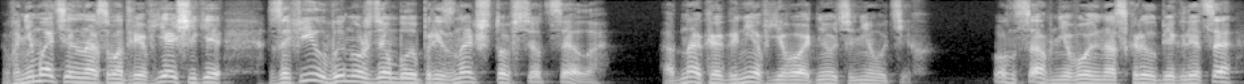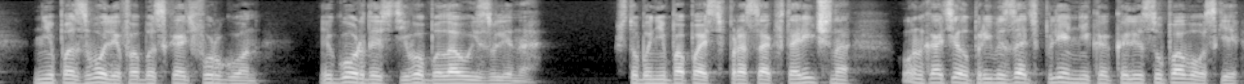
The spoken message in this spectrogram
Внимательно осмотрев ящики, Зафил вынужден был признать, что все цело. Однако гнев его отнюдь не утих. Он сам невольно скрыл беглеца, не позволив обыскать фургон, и гордость его была уязвлена. Чтобы не попасть в просак вторично, он хотел привязать пленника к колесу повозки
